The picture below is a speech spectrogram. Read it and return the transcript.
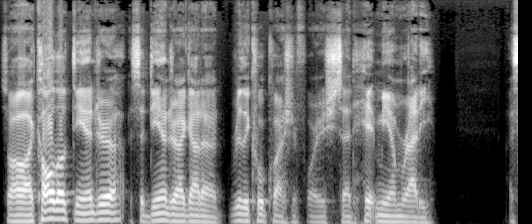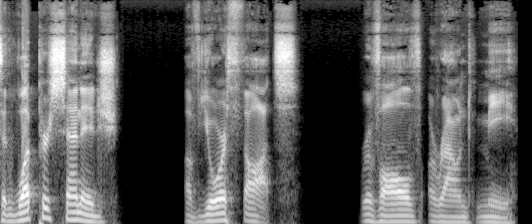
So I called up Deandra. I said, Deandra, I got a really cool question for you. She said, Hit me, I'm ready. I said, What percentage of your thoughts revolve around me?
